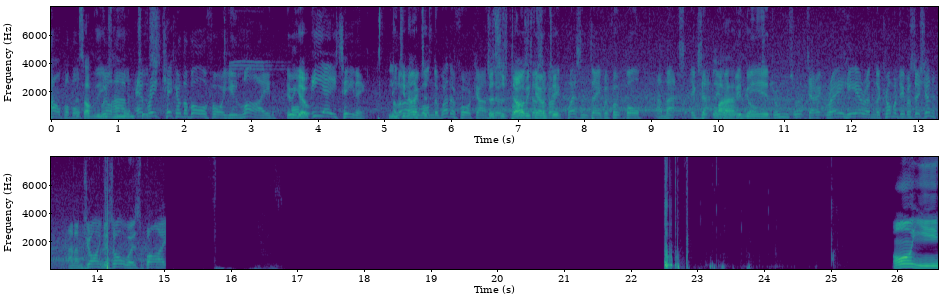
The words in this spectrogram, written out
palpable. Let's have the we'll have every kick of the ball for you live Here we on go. EA TV. Leeds Hello United everyone, the weather forecast versus Derby County. a very pleasant day for football, and that's exactly what we've got. eardrums, right? Derek Ray here in the commentary position, and I'm joined as always by Yeah.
